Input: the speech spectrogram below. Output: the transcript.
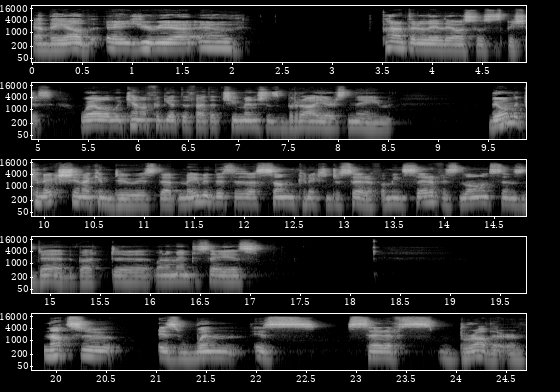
and the other uh, Juvia and Panther Lily are so suspicious? Well, we cannot forget the fact that she mentions Briar's name the only connection I can do is that maybe this is a some connection to Zeref. I mean, Zeref is long since dead, but uh, what I meant to say is Natsu is when is Zeref's brother,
